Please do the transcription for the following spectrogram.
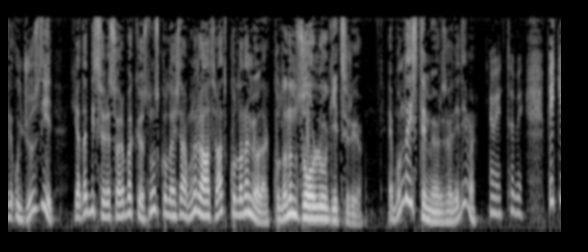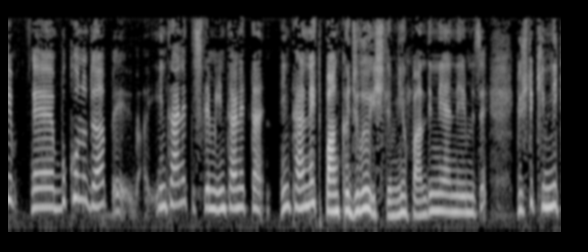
ve ucuz değil. Ya da bir süre sonra bakıyorsunuz kullanıcılar bunu rahat rahat kullanamıyorlar. Kullanım zorluğu getiriyor. E bunu da istemiyoruz öyle değil mi? Evet tabii. Peki e, bu konuda e, internet işlemi, internetten internet bankacılığı işlemi yapan dinleyenlerimizi güçlü kimlik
